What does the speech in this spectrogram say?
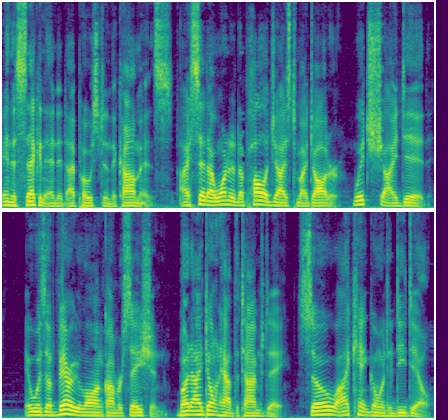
In the second edit I posted in the comments, I said I wanted to apologize to my daughter, which I did. It was a very long conversation, but I don't have the time today, so I can't go into detail.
